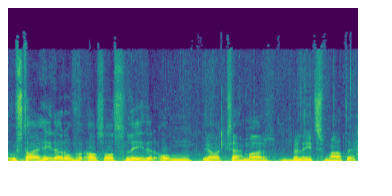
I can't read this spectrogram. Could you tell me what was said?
Hoe sta jij daarover als, als leider om, ja, ik zeg maar beleidsmatig,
